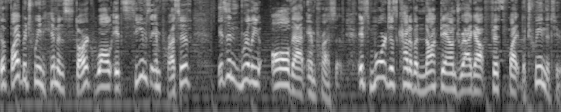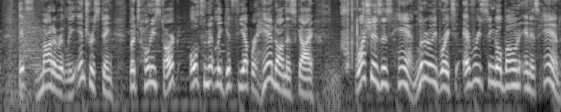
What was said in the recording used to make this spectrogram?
the fight between him and Stark, while it seems impressive, isn't really all that impressive. It's more just kind of a knockdown, drag out fist fight between the two. It's moderately interesting, but Tony Stark ultimately gets the upper hand on this guy, crushes his hand, literally breaks every single bone in his hand,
